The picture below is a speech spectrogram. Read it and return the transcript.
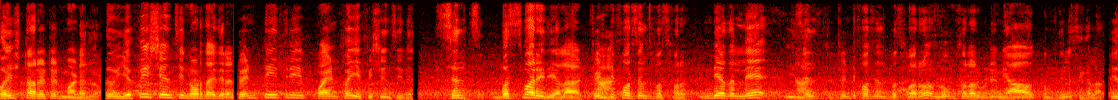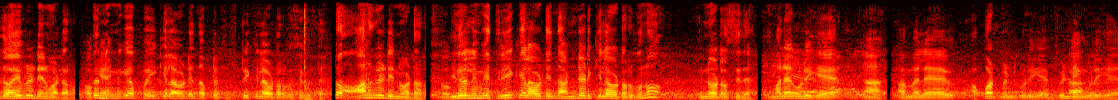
ಫೈವ್ ಸ್ಟಾರ್ ರೇಟೆಡ್ ಮಾಡೆಲ್ ಇದು ಎಫಿಷಿಯನ್ಸಿ ನೋಡ್ತಾ ಇದ್ದೀರಾ? Twenty three point five efficiency ಇದೆ. ಸೆಲ್ಸ್ ಬಸ್ ಬಾರ್ ಇದೆಯಲ್ಲ? Twenty four cells bus bar ಇಂಡಿಯಾದಲ್ಲೇ ಈ cells twenty four cells bus bar Loom solar ಬಿಟ್ಟು ಯಾವ ಕಂಪ್ನಿಲೂ ಸಿಗಲ್ಲ. ಇದು ಹೈಬ್ರಿಡ್ ಇನ್ವರ್ಟರ್ ನಿಮಗೆ ಫೈವ್ ಕಿಲೋವಾಟ್ ಇಂದ ಅಪ್ ಟು ಫಿಫ್ಟಿ ಕಿಲೋವಾಟ್ ವರೆಗೂ ಸಿಗುತ್ತೆ. ಆನ್ ಗ್ರಿಡ್ ಇನ್ವರ್ಟರ್ ಇದ್ರಲ್ಲಿ ನಿಮಗೆ ತ್ರೀ ಕಿಲೋವಾಟ್ ಇಂದ ಹಂಡ್ರೆಡ್ ಕಿಲೋವಾಟ್ ವರೆಗೂ ಇನ್ವರ್ಟರ್ಸ್ ಇದೆ. ಮನೆಗಳಿಗೆ ಆಮೇಲೆ ಅಪಾರ್ಟ್ಮೆಂಟ್ಗಳಿಗೆ ಬಿಲ್ಡಿಂಗ್ಗಳಿಗೆ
